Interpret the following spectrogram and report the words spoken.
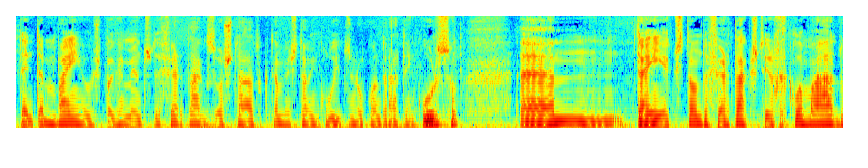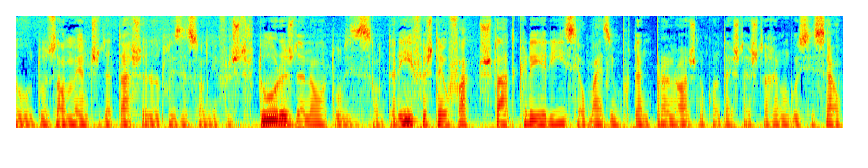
tem também os pagamentos da Fertagos ao Estado que também estão incluídos no contrato em curso. Um, tem a questão da Fertagos ter reclamado dos aumentos da taxa de utilização de infraestruturas, da não atualização de tarifas, tem o facto do Estado querer, e isso é o mais importante para nós no contexto desta renegociação,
